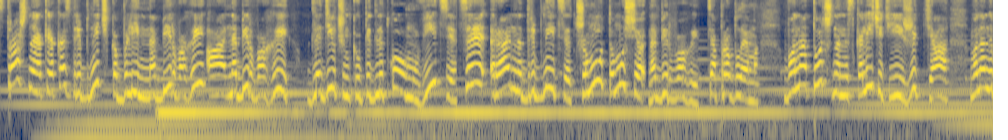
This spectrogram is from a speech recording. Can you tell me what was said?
Страшно, як якась дрібничка, блін, набір ваги, а набір ваги для дівчинки у підлітковому віці це реально дрібниця. Чому? Тому що набір ваги, ця проблема, вона точно не скалічить її життя, вона не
